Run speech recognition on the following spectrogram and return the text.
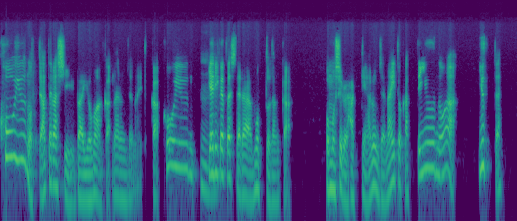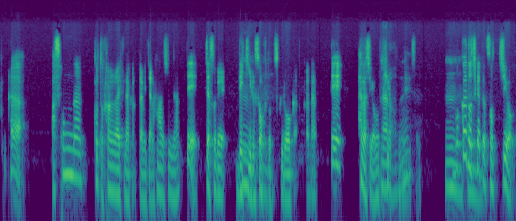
こういうのって新しいバイオマーカーになるんじゃないとか、こういうやり方したらもっとなんか面白い発見あるんじゃないとかっていうのは言ったら、あ、そんなこと考えてなかったみたいな話になって、じゃあそれできるソフト作ろうかとかなって、話がもっと広くなるんですよ。ね、僕はどっちかというとそっちを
